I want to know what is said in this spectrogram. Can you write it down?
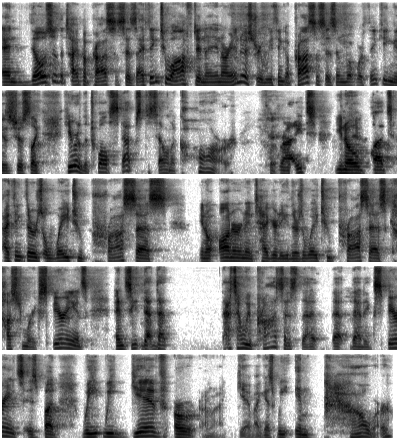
And those are the type of processes I think too often in our industry, we think of processes and what we're thinking is just like, here are the 12 steps to selling a car, right? You know, yeah. but I think there's a way to process you know honor and integrity there's a way to process customer experience and see that that that's how we process that that that experience is but we we give or I don't know, give i guess we empower.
